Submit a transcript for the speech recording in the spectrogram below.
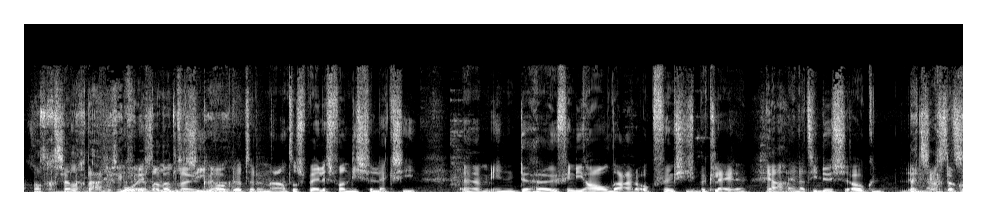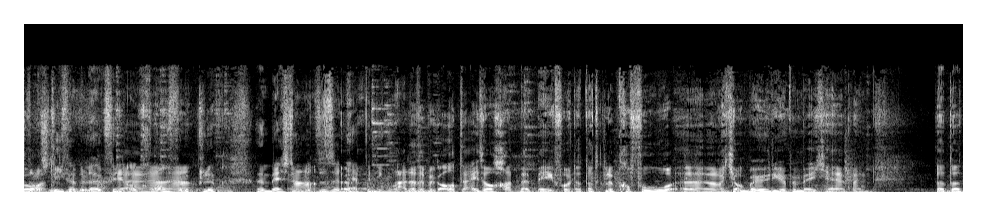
het was gezellig daar. Dus ik Mooi vind is het dan om te leuk. zien eh. ook dat er een aantal spelers van die selectie ehm, in de heuf, in die hal daar ook functies bekleden. Ja. En dat die dus ook, naast zegt dat ook het als wat. liefhebber leuk vinden, Ja, ook gewoon ja, voor de club hun best doen. Dat het een happening wordt. Ja, dat heb ik altijd wel gehad bij Bevo. Dat, dat clubgevoel, wat je ook bij Hurry Up een beetje hebt. En dat, dat,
